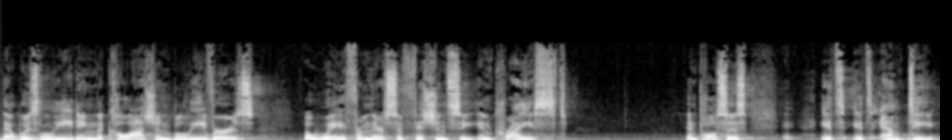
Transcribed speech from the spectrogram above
that was leading the Colossian believers away from their sufficiency in Christ. And Paul says it's, it's empty.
